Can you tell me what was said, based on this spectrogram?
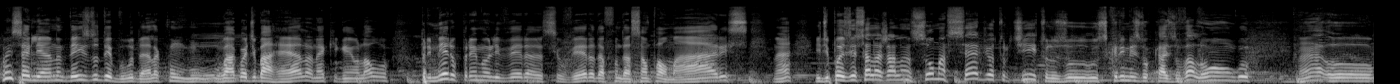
Conheço a Eliana desde o debut dela com o Água de Barrela, né, que ganhou lá o primeiro prêmio Oliveira Silveira da Fundação Palmares, né? E depois disso ela já lançou uma série de outros títulos, Os Crimes do Cais do Valongo, né? O,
